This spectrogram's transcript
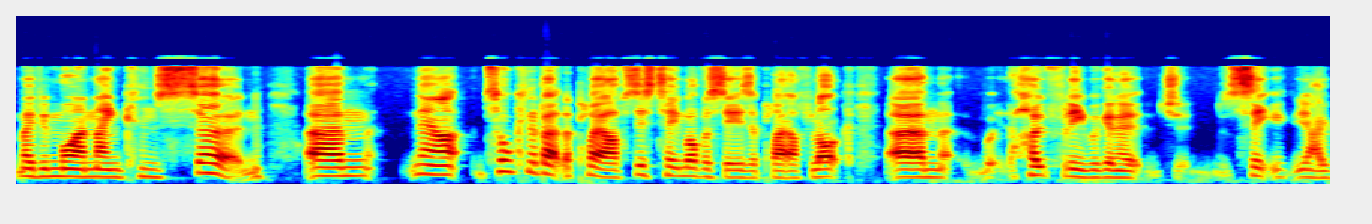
maybe my main concern. Um, now, talking about the playoffs, this team obviously is a playoff lock. Um, hopefully, we're going to see, you know,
